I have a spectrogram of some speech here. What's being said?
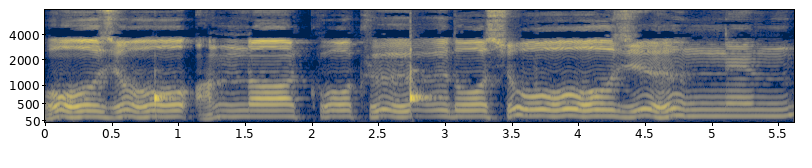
往生安楽国土小十年。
